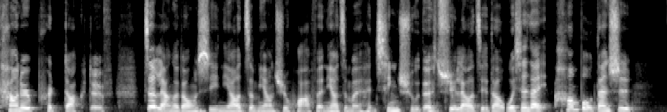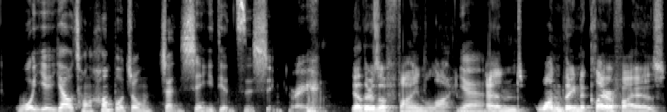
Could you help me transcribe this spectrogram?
counterproductive 这两个东西，你要怎么样去划分？你要怎么很清楚的去了解到，我现在 humble，但是我也要从 humble 中展现一点自信，right？Yeah, there's a fine line. Yeah. And one thing to clarify is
